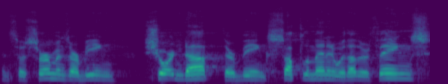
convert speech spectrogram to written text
And so sermons are being shortened up, they're being supplemented with other things.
